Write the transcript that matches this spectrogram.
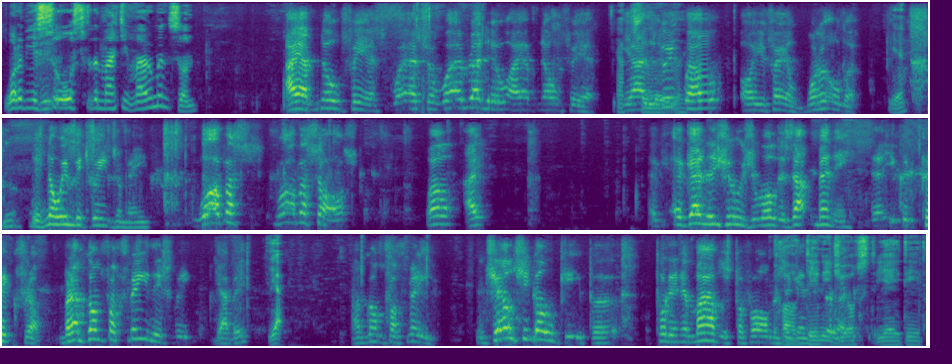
What have you sourced for the magic moment, son? I have no fear. So whatever I do, I have no fear. Absolutely. You either do it well or you fail. One or the other. Yeah. There's no in between for me. What have I, what have I sourced? Well, I again as usual, there's that many that you could pick from. But I've gone for three this week, Gabby. Yep. I've gone for three. The Chelsea goalkeeper put in a marvellous performance Oh, against didn't he just? Yeah, he did.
